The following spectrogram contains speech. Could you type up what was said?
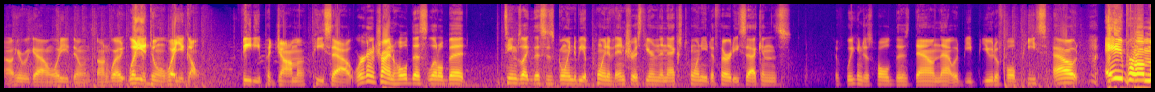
Oh, here we go. What are you doing, son? What, what are you doing? Where are you going? Feety Pajama, peace out. We're going to try and hold this a little bit. Seems like this is going to be a point of interest here in the next 20 to 30 seconds. If we can just hold this down, that would be beautiful. Peace out. Abram,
